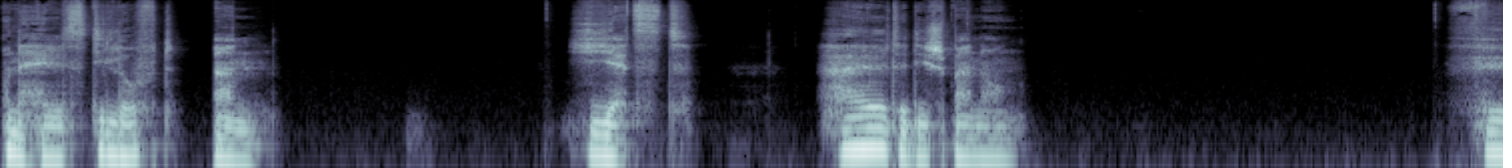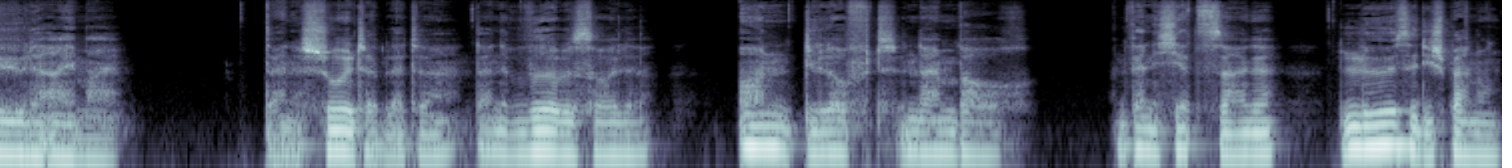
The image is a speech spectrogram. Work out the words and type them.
und hältst die Luft an. Jetzt halte die Spannung. Fühle einmal deine Schulterblätter, deine Wirbelsäule und die Luft in deinem Bauch. Und wenn ich jetzt sage, löse die Spannung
